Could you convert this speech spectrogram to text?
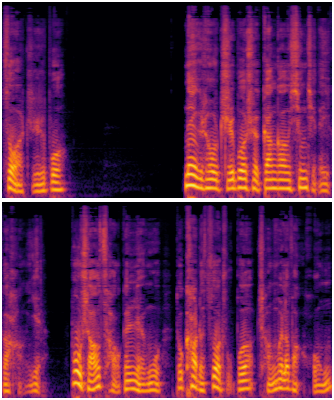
做直播。那个时候，直播是刚刚兴起的一个行业，不少草根人物都靠着做主播成为了网红。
